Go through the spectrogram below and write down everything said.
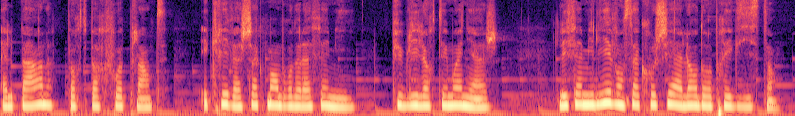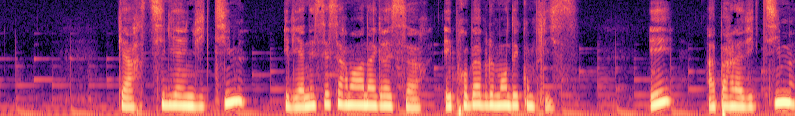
elles parlent, portent parfois plainte, écrivent à chaque membre de la famille, publient leurs témoignages, les familiers vont s'accrocher à l'ordre préexistant. Car s'il y a une victime, il y a nécessairement un agresseur et probablement des complices. Et, à part la victime,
